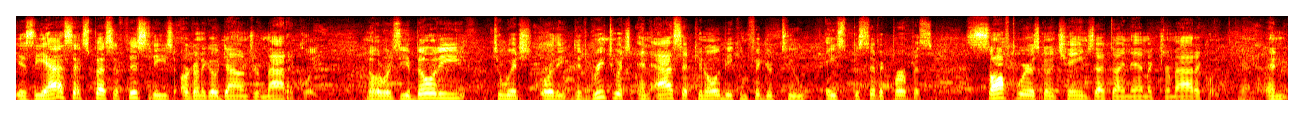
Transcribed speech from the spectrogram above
is the asset specificities are going to go down dramatically. In other words, the ability to which, or the, the degree to which an asset can only be configured to a specific purpose. Software is going to change that dynamic dramatically. Yeah. And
